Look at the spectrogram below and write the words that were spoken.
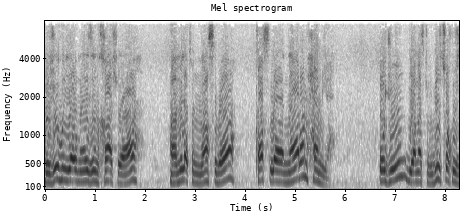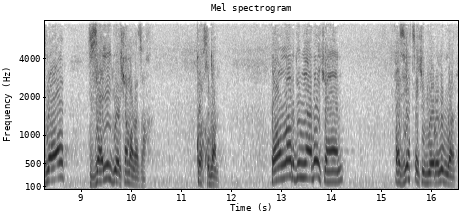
Vücuhun yevmeyzin xaşiyyə amilətun nasibə taslə nəran həmiyə O gün, qiyamət günü bir çox üzlər zəlil görkəm alacaq qorxudan. Və onlar dünyadaykən əziyyət çəkib yorulublar.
